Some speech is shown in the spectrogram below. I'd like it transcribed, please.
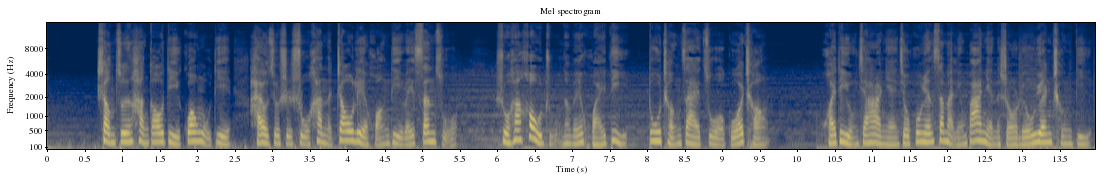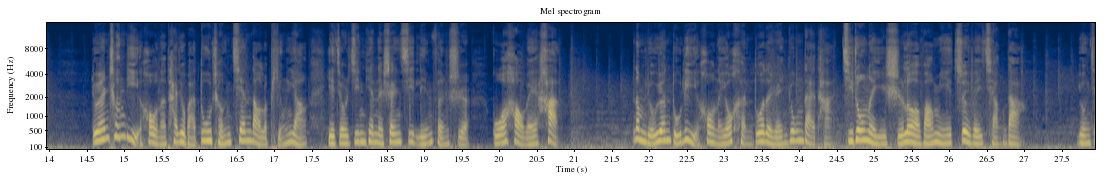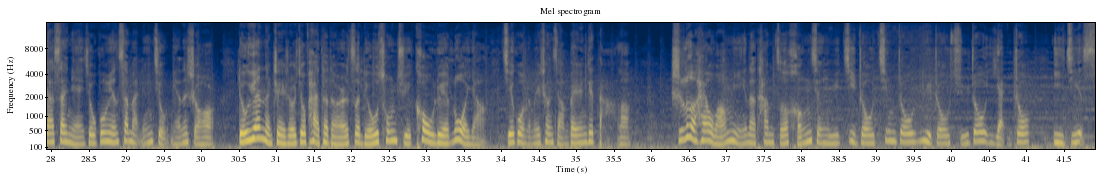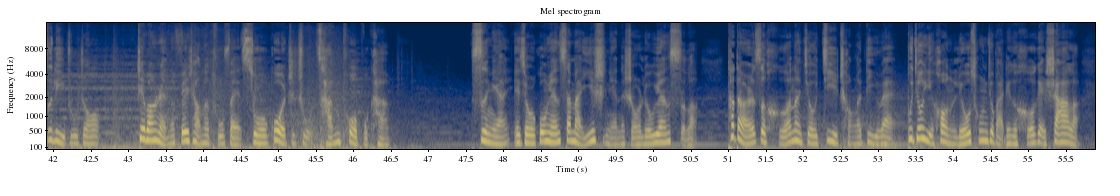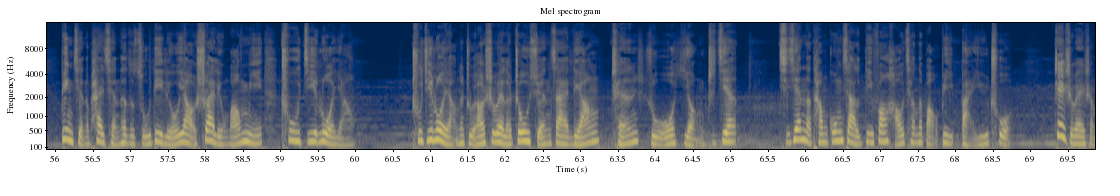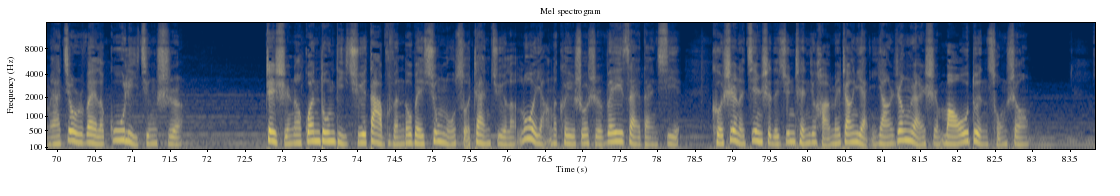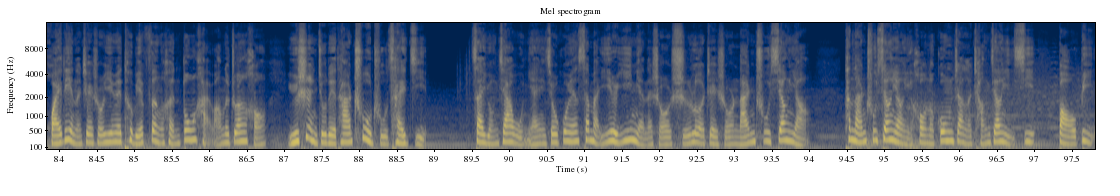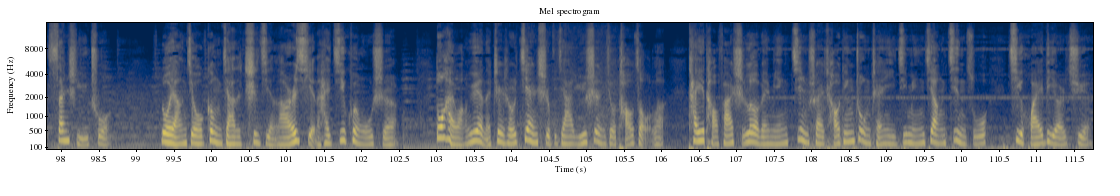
上尊汉高帝、光武帝，还有就是蜀汉的昭烈皇帝为三祖。蜀汉后主呢为怀帝，都城在左国城。怀帝永嘉二年，就公元三百零八年的时候，刘渊称帝。刘渊称帝以后呢，他就把都城迁到了平阳，也就是今天的山西临汾市，国号为汉。那么刘渊独立以后呢，有很多的人拥戴他，其中呢以石勒、王弥最为强大。永嘉三年，就公元三百零九年的时候，刘渊呢这时候就派他的儿子刘聪去寇掠洛阳，结果呢没成想被人给打了。石勒还有王弥呢，他们则横行于冀州、青州、豫州、徐州、兖州以及私立诸州。这帮人呢，非常的土匪，所过之处残破不堪。四年，也就是公元三百一十年的时候，刘渊死了，他的儿子何呢就继承了帝位。不久以后呢，刘聪就把这个何给杀了，并且呢派遣他的族弟刘耀率领王弥出击洛阳。出击洛阳呢，主要是为了周旋在梁、陈、汝、颍之间。期间呢，他们攻下了地方豪强的宝币百余处，这是为什么呀？就是为了孤立京师。这时呢，关东地区大部分都被匈奴所占据了，洛阳呢可以说是危在旦夕。可是呢，晋室的君臣就好像没长眼一样，仍然是矛盾丛生。怀帝呢，这时候因为特别愤恨东海王的专横，于是你就对他处处猜忌。在永嘉五年，也就是公元三百一十一年的时候，石勒这时候南出襄阳。他南出襄阳以后呢，攻占了长江以西宝币三十余处，洛阳就更加的吃紧了，而且呢还饥困无食。东海王悦呢这时候见势不佳，于是呢就逃走了。他以讨伐石勒为名，尽率朝廷重臣以及名将禁卒弃怀帝而去，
